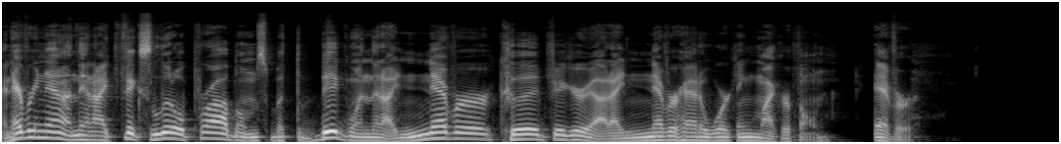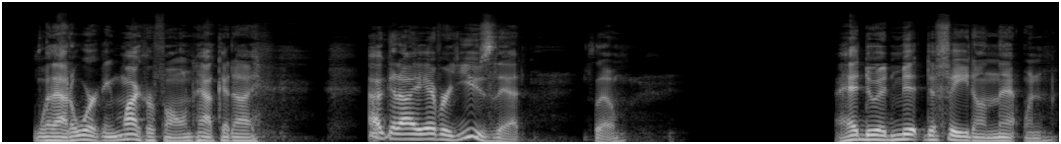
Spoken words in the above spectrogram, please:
and every now and then I'd fix little problems, but the big one that I never could figure out, I never had a working microphone. Ever. Without a working microphone, how could I how could I ever use that? So I had to admit defeat on that one.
